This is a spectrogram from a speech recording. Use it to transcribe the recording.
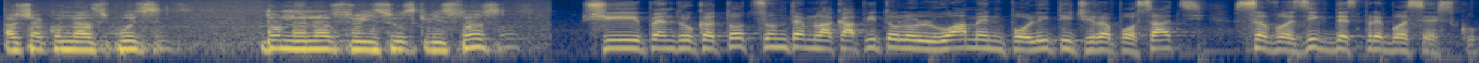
Așa cum ne-a spus Domnul nostru Isus Hristos și pentru că toți suntem la capitolul oameni politici răposați Să vă zic despre Băsescu.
